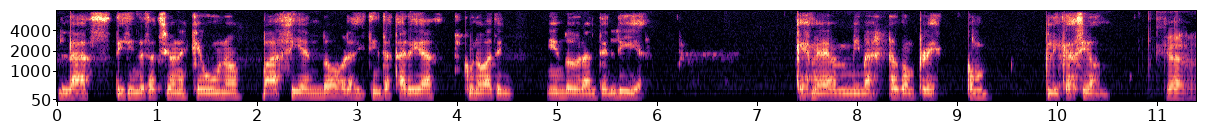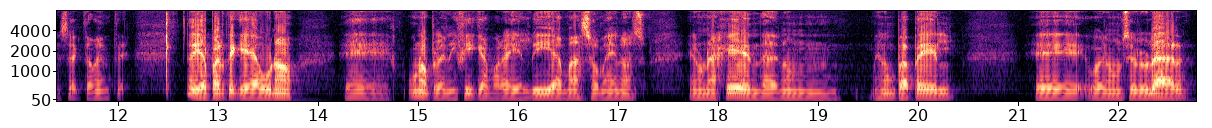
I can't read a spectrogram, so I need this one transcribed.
las distintas acciones que uno va haciendo o las distintas tareas que uno va teniendo durante el día, que es mi, mi mayor comple- complicación. Claro, exactamente. Y aparte que a uno, eh, uno planifica por ahí el día más o menos en una agenda, en un, en un papel eh, o en un celular,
